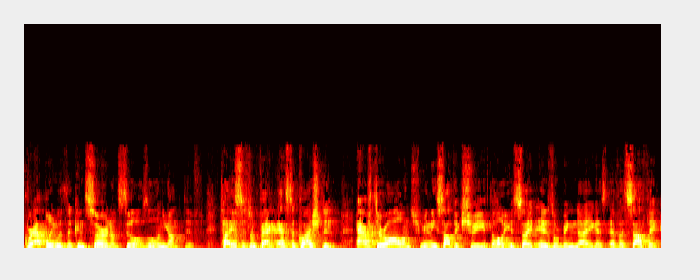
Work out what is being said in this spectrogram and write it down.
grappling with the concern of zilzul and yantiv. Taisus, in fact, asked a question. After all, on Shmini Safik Shvi, the whole Yisayid is we're being naig as if a Safik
